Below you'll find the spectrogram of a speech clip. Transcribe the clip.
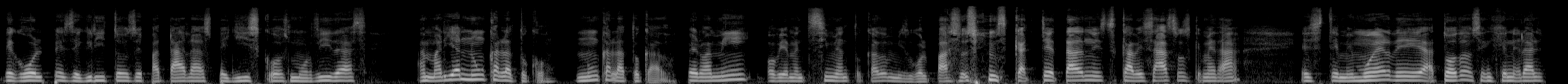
de golpes, de gritos, de patadas, pellizcos, mordidas, a María nunca la tocó, nunca la ha tocado. Pero a mí, obviamente, sí me han tocado mis golpazos, mis cachetadas, mis cabezazos que me da, este, me muerde a todos en general.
